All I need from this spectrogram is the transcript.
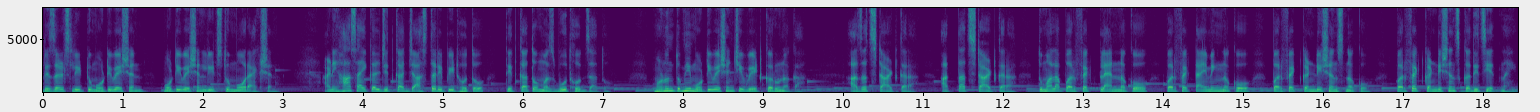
results lead to motivation motivation leads to more action. आणि हा सायकल जितका जास्त रिपीट होतो तितका तो मजबूत होत जातो. म्हणून तुम्ही मोटिवेशनची वेट करू नका. आजच स्टार्ट करा. आत्ताच स्टार्ट करा. तुम्हाला परफेक्ट प्लॅन नको परफेक्ट टायमिंग नको परफेक्ट कंडिशन्स नको. परफेक्ट कंडिशन्स कधीच येत नाहीत.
